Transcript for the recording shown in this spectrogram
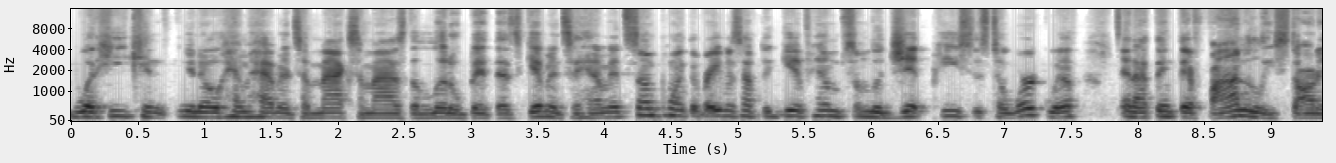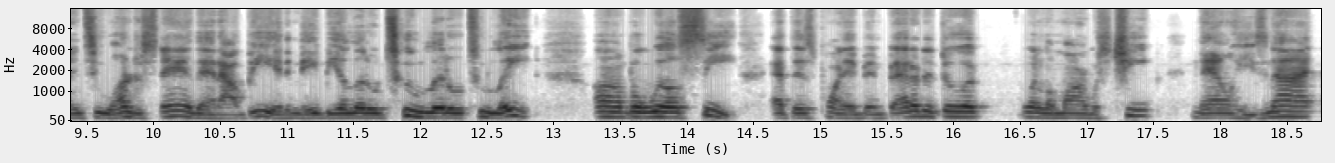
what he can, you know, him having to maximize the little bit that's given to him. At some point, the Ravens have to give him some legit pieces to work with. And I think they're finally starting to understand that, albeit it may be a little too little too late. Um, but we'll see. At this point, it'd been better to do it when Lamar was cheap. Now he's not.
